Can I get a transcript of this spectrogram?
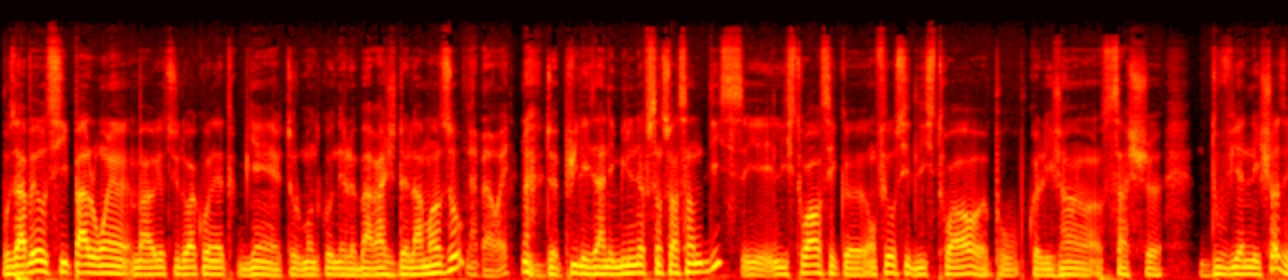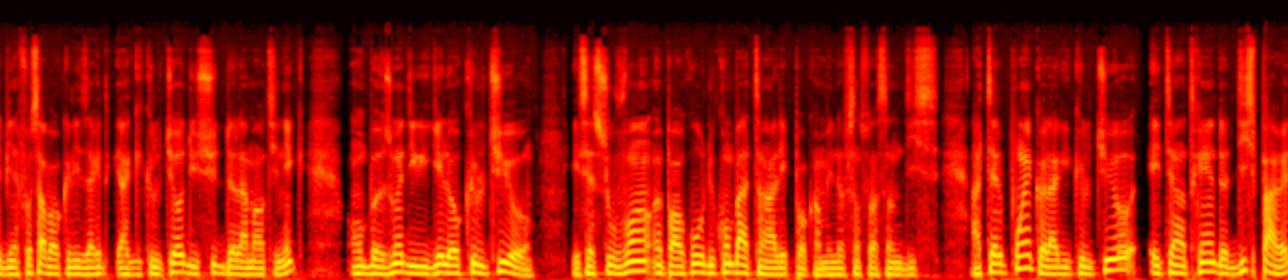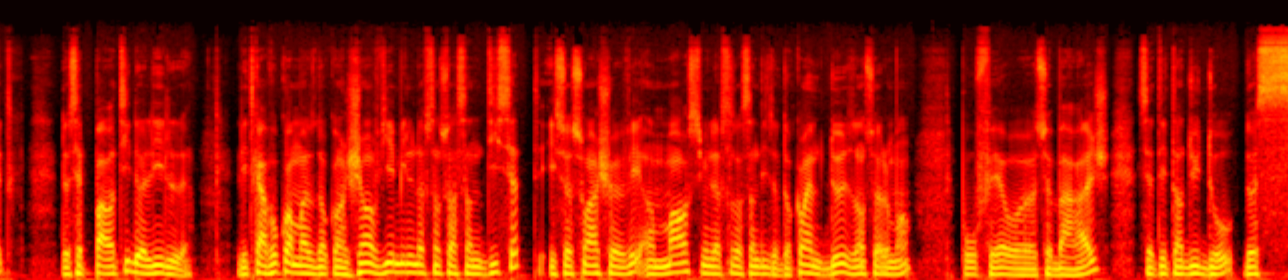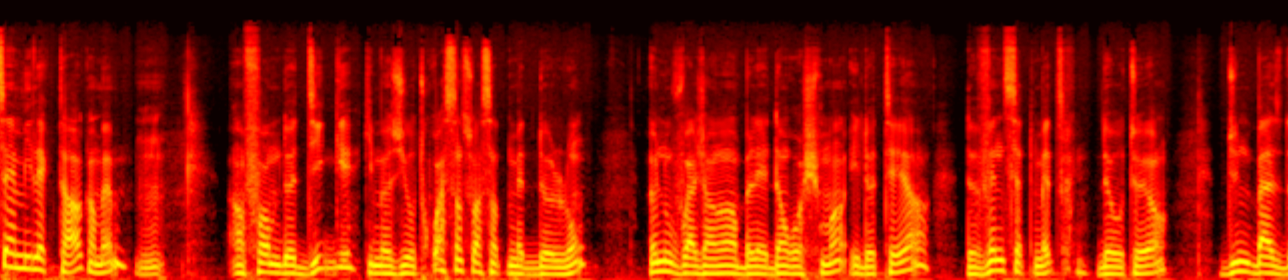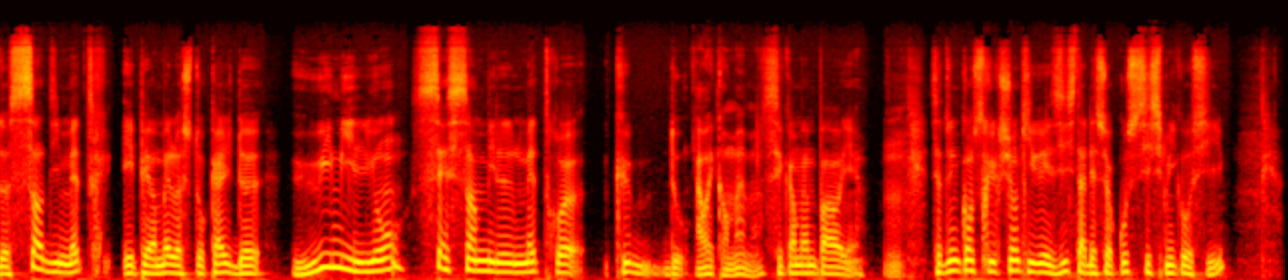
Vous avez aussi pas loin, Mario, tu dois connaître bien, tout le monde connaît le barrage de la Manzo Ah bah ouais. depuis les années 1970. Et l'histoire, c'est qu'on fait aussi de l'histoire euh, pour que les gens sachent euh, d'où viennent les choses. Eh bien, il faut savoir que les ag- agriculteurs du sud de la Martinique ont besoin d'irriguer leur culture. Et c'est souvent un parcours du combattant à l'époque, en 1970, à tel point que l'agriculture était en train de disparaître de cette partie de l'île. Les travaux commencent donc en janvier 1977 et se sont achevés en mars 1979. Donc quand même deux ans seulement pour faire euh, ce barrage. Cette étendue d'eau de 5000 hectares quand même, Mhm. en forme de digue qui mesure 360 mètres de long, un ouvrage en remblai d'enrochement et de terre de 27 mètres de hauteur, d'une base de 110 mètres et permet le stockage de 8 500 000 mètres cubes d'eau. Ah ouais, quand même. hein. C'est quand même pas rien. Mm. C'est une construction qui résiste à des secousses sismiques aussi.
